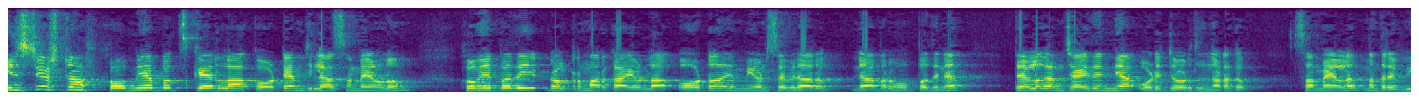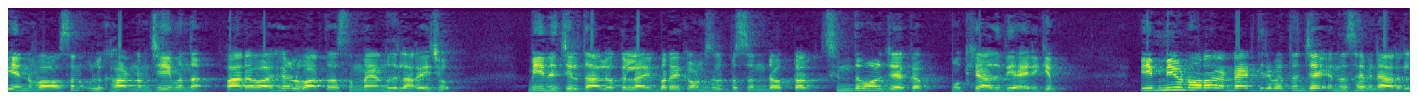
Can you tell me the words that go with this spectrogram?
Institution of homoeopaths Kerala Kottayam ജില്ലാ സമ്മേളനവും ഹോമിയോപ്പതി ഡോക്ടർമാർക്കായുള്ള ഓട്ടോ ഇമ്മ്യൂൺ സെമിനാറും നവംബർ മുപ്പതിന് തെളകം ചൈതന്യ ഓഡിറ്റോറിയത്തിൽ നടക്കും. സമ്മേളനം മന്ത്രി വി എൻ വാസൻ ഉദ്ഘാടനം ചെയ്യുമെന്ന് ഭാരവാഹികൾ വാർത്താ സമ്മേളനത്തിൽ അറിയിച്ചു. Meenachil taluk library council president doctor Sindhumol Jacob മുഖ്യാതിഥിയായിരിക്കും. ഇമ്മ്യൂണോറ രണ്ടായിരത്തി ഇരുപത്തിയഞ്ച് എന്ന സെമിനാറിൽ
